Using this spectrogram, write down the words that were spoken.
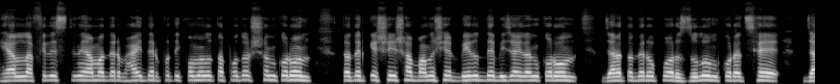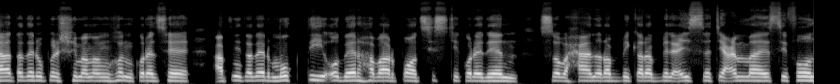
হে আল্লাহ, ফিলিস্তিনে আমাদের ভাইদের প্রতি কোমলতা প্রদর্শন করুন, তাদেরকে সেই সব মানুষের বিরুদ্ধে বিজয় দান করুন যারা তাদের উপর জুলুম করেছে যারা তাদের উপর সীমা লঙ্ঘন করেছে আপনি তাদের মুক্তি ও বের হবার পথ সৃষ্টি করে দেন সুবহান রব্বিকা রব্বিল ইজ্জাতি আম্মা ইয়াসিফুন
